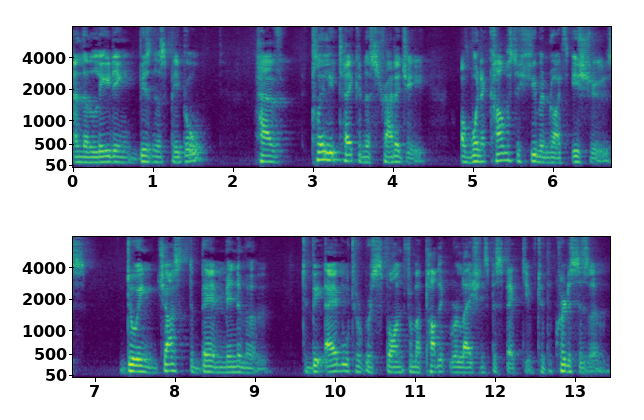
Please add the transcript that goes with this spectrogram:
and the leading business people, have clearly taken a strategy of when it comes to human rights issues, doing just the bare minimum to be able to respond from a public relations perspective to the criticism,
